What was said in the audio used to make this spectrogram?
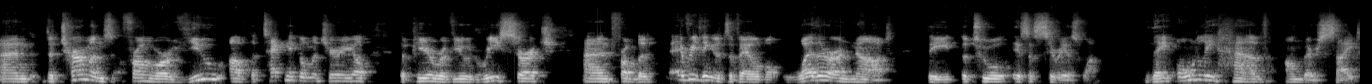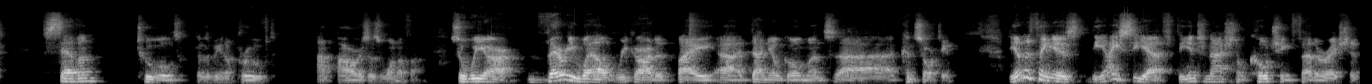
and determines from a review of the technical material, the peer reviewed research, and from the everything that's available, whether or not the, the tool is a serious one. They only have on their site seven tools that have been approved, and ours is one of them. So we are very well regarded by uh, Daniel Goleman's uh, consortium. The other thing is the ICF, the International Coaching Federation,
